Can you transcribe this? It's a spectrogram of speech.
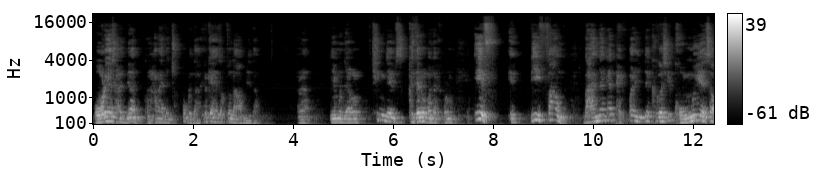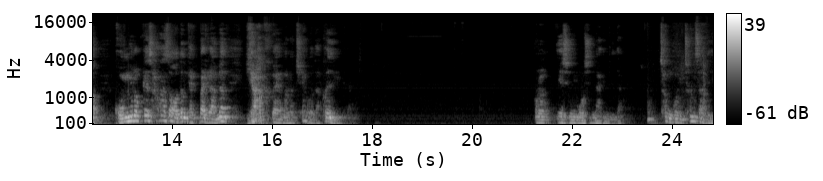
오래 살면 그건 하나님의 축복이다. 이렇게 해석도 나옵니다. 그러나 이 문장을 킹 제임스 그대로 번역해 보면 if it be found 만약에 백발인데 그것이 공의에서 공의롭게 살아서 얻은 백발이라면 야 그거야말로 최고다 그런 얘기입니다. 오늘 예수님 오신 날입니다. 천군 천사들이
